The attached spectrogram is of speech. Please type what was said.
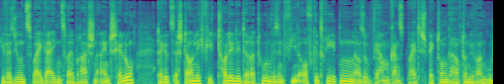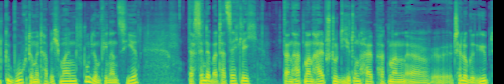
Die Version zwei Geigen, zwei Bratschen, ein Cello. Da gibt's erstaunlich viel tolle Literatur und wir sind viel aufgetreten. Also wir haben ein ganz breites Spektrum gehabt und wir waren gut gebucht. Damit habe ich mein Studium finanziert. Das sind aber tatsächlich dann hat man halb studiert und halb hat man äh, Cello geübt.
